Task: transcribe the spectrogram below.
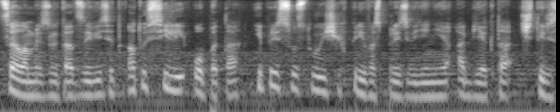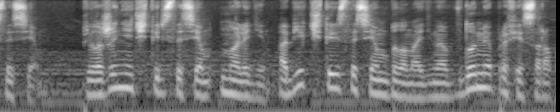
В целом результат зависит от усилий опыта и присутствующих при воспроизведении объекта 407. Приложение 407.01. Объект 407 было найдено в доме профессоров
